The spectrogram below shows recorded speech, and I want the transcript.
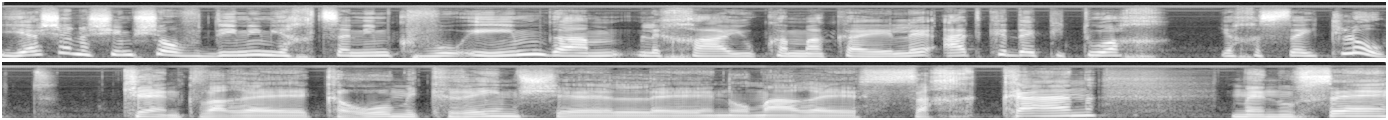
יש אנשים שעובדים עם יחצנים קבועים, גם לך היו כמה כאלה, עד כדי פיתוח יחסי תלות. כן, כבר uh, קרו מקרים של, uh, נאמר, uh, שחקן מנוסה,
